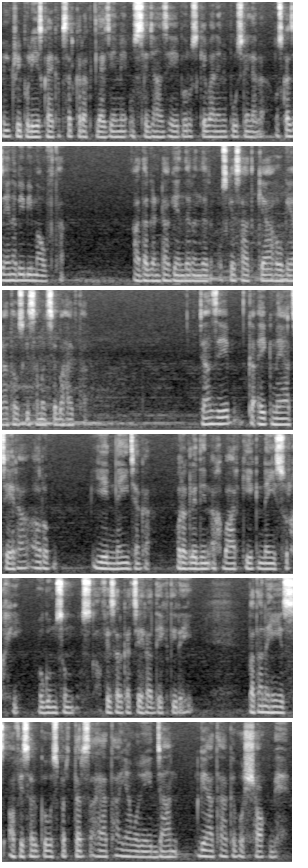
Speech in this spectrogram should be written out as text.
ملٹری پولیس کا ایک افسر کرخت لہجے میں اس سے جہاں زیب اور اس کے بارے میں پوچھنے لگا۔ اس کا ذہن ابھی بھی معاف تھا۔ آدھا گھنٹہ کے اندر اندر اس کے ساتھ کیا ہو گیا تھا، اس کی سمجھ سے باہر تھا۔ جہاں زیب کا ایک نیا چہرہ اور یہ نئی جگہ۔ اور اگلے دن اخبار کی ایک نئی سرخی وہ گمسم اس آفیسر کا چہرہ دیکھتی رہی۔ پتہ نہیں اس آفیسر کو اس پر ترس آیا تھا یا وہ یہ جان گیا تھا کہ وہ شوق میں ہے۔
